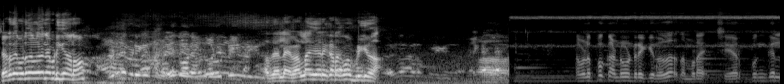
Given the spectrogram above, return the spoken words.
ചേട്ടൻ ഇവിടുന്ന് തന്നെ പിടിക്കാണോ അതല്ലേ വെള്ളം കയറി കിടക്കുമ്പോൾ പിടിക്കുന്ന. നമ്മളിപ്പോൾ കണ്ടുകൊണ്ടിരിക്കുന്നത് നമ്മുടെ ചേർപ്പുങ്കൽ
